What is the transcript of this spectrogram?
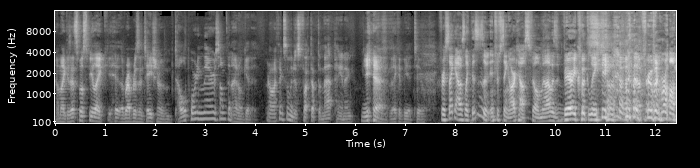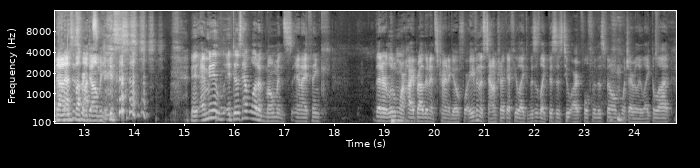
I'm like, is that supposed to be like a representation of them teleporting there or something? I don't get it. No, I think someone just fucked up the matte painting. Yeah, that could be it too. For a second, I was like, "This is an interesting art house film," and I was very quickly proven wrong. No, on that this is for dummies. It- I mean, it, it does have a lot of moments, and I think that are a little more highbrow than it's trying to go for. Even the soundtrack, I feel like this is like this is too artful for this film, which I really liked a lot.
